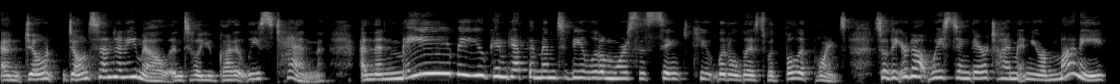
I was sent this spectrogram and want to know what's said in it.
And don't don't send an email until you've got at least 10. And then maybe you can get them into the little more succinct, cute little list with bullet points. So that you're not wasting their time and your money.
